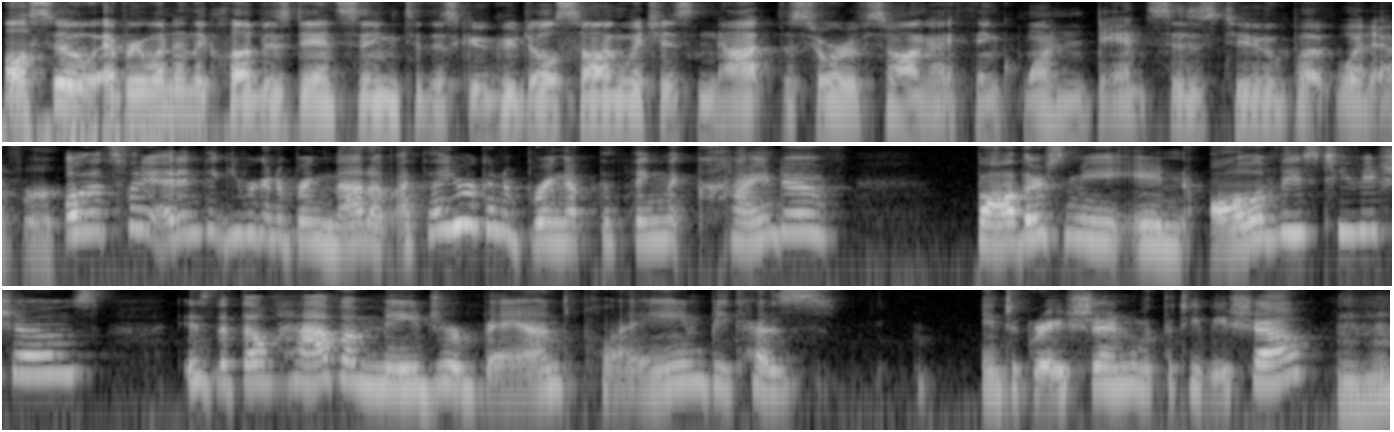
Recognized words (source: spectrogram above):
Also, everyone in the club is dancing to this Goo Goo Doll song, which is not the sort of song I think one dances to, but whatever. Oh, that's funny. I didn't think you were going to bring that up. I thought you were going to bring up the thing that kind of bothers me in all of these TV shows is that they'll have a major band playing because integration with the TV show. Mm-hmm.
